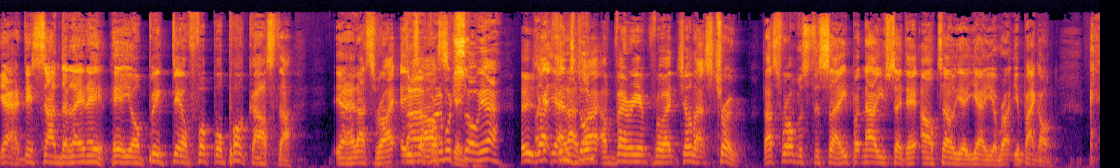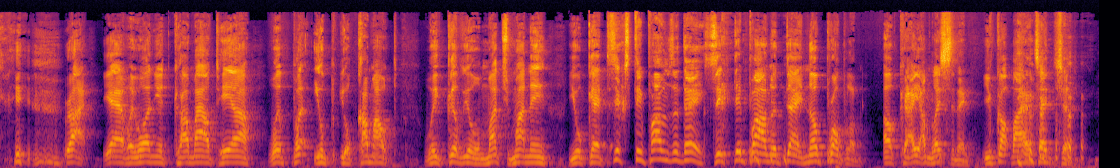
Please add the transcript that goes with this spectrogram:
Yeah, this Sam Delaney, here, your big deal football podcaster. Yeah, that's right. Who's Uh, very much so, yeah. Who's I that? Yeah, that's done. right. I'm very influential. That's true. That's for others to say, but now you've said it, I'll tell you, yeah, you're right, you're bang on. right, yeah, we want you to come out here. We put you, you come out. We give you much money. You get £60 a day. 60 pound a day, no problem. Okay, I'm listening. You've got my attention.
